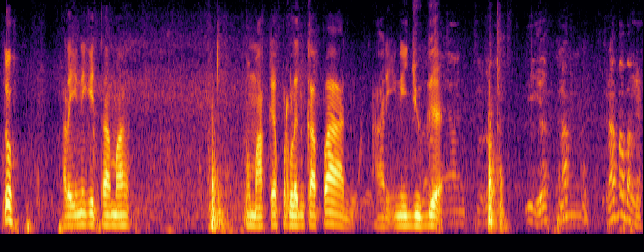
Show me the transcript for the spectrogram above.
Tuh, hari ini kita ma memakai perlengkapan. Hari ini juga. Iya, kenapa? Kenapa bang ya?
